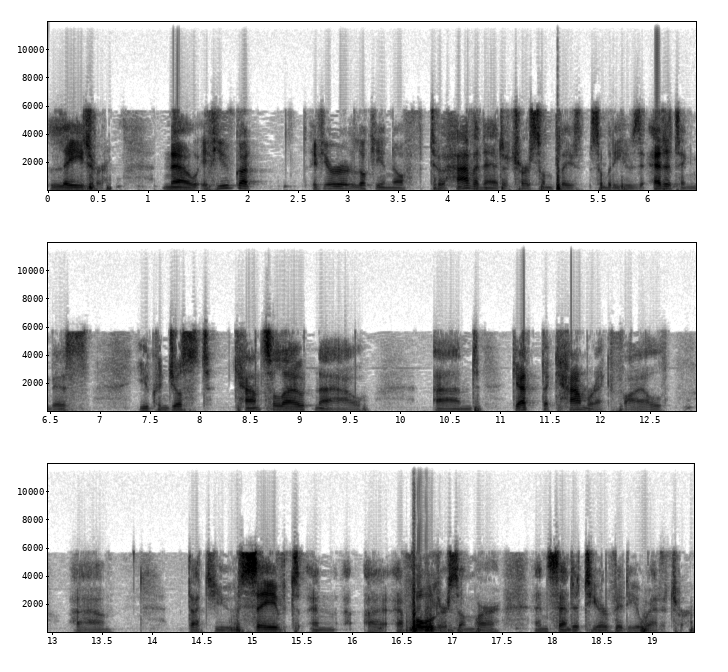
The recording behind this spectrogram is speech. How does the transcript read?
later. Now, if you've got, if you're lucky enough to have an editor, someplace, somebody who's editing this, you can just cancel out now and get the CamRec file um, that you saved in a, a folder somewhere and send it to your video editor.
